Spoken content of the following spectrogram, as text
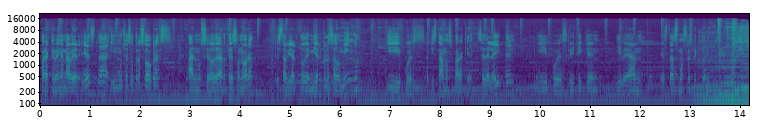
para que vengan a ver esta y muchas otras obras al Museo de Arte de Sonora. Está abierto de miércoles a domingo y pues aquí estamos para que se deleiten y pues critiquen y vean estas muestras pictóricas.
